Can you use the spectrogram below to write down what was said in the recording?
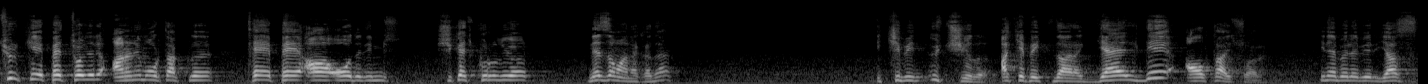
Türkiye Petrolleri Anonim Ortaklığı, TPAO dediğimiz şirket kuruluyor. Ne zamana kadar? 2003 yılı AKP iktidara geldi 6 ay sonra. Yine böyle bir yaz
